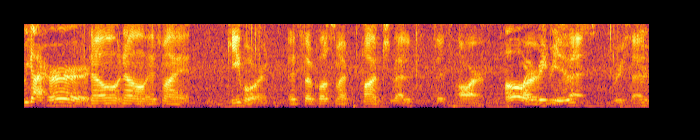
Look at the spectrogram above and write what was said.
We got hurt. No, no, it's my keyboard. It's so close to my punch that it's it's R. Oh, R it is reduced. reset. Reset.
